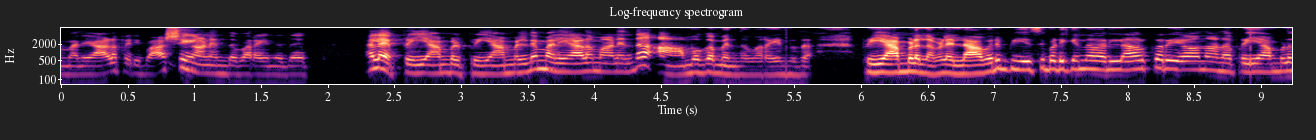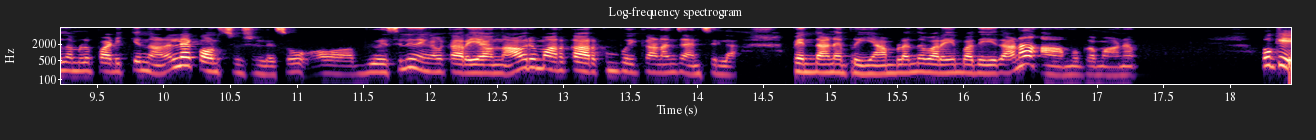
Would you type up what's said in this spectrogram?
മലയാള പരിഭാഷയാണ് എന്ത് പറയുന്നത്? അല്ലെ? പ്രിയാമ്പിൾ പ്രിയാമ്പിളിന്റെ മലയാളമാണ് എന്ത്? ആമുഖം എന്ന് പറയുന്നത്. പ്രിയാമ്പിൾ നമ്മൾ എല്ലാവരും പി എസ് സി പഠിക്കുന്നവർ എല്ലാവർക്കും അറിയാവുന്നതാണ്. പ്രിയാമ്പിൾ നമ്മൾ പഠിക്കുന്നതാണ് അല്ലെ? കോൺസ്റ്റിറ്റ്യൂഷനിൽ സോ ഒബ്വിയസ്ലി നിങ്ങൾക്ക് അറിയാവുന്ന ആ ഒരു മാർക്ക് ആർക്കും പോയി കാണാൻ ചാൻസ് ഇല്ല. അപ്പൊ എന്താണ്? പ്രിയാമ്പിൾ എന്ന് പറയുമ്പോൾ അത് ഏതാണ്? ആമുഖമാണ്. ഓക്കെ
